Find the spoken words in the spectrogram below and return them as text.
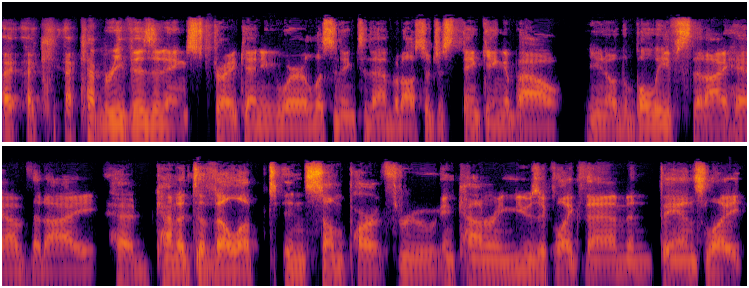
I kept revisiting Strike Anywhere, listening to them, but also just thinking about you know the beliefs that I have that I had kind of developed in some part through encountering music like them and bands like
